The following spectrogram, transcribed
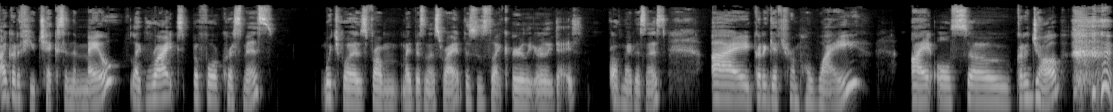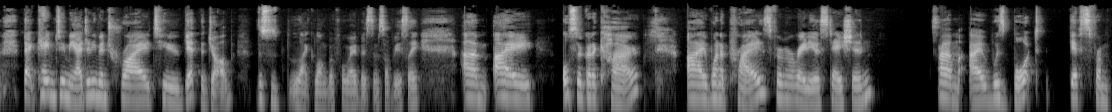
I got a few checks in the mail, like right before Christmas, which was from my business, right? This was like early, early days of my business. I got a gift from Hawaii. I also got a job that came to me. I didn't even try to get the job. This was like long before my business, obviously. Um, I also got a car. I won a prize from a radio station. Um, I was bought gifts from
